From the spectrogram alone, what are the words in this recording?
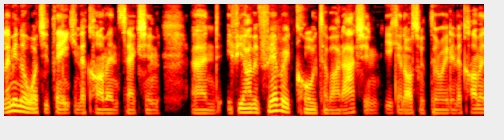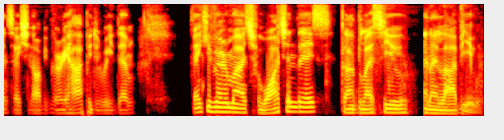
Let me know what you think in the comment section. And if you have a favorite quote about action, you can also throw it in the comment section. I'll be very happy to read them. Thank you very much for watching this. God bless you, and I love you.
